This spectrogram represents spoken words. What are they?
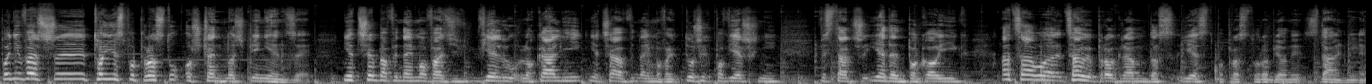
ponieważ y, to jest po prostu oszczędność pieniędzy. Nie trzeba wynajmować wielu lokali, nie trzeba wynajmować dużych powierzchni, wystarczy jeden pokoik, a cały, cały program jest po prostu robiony zdalnie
